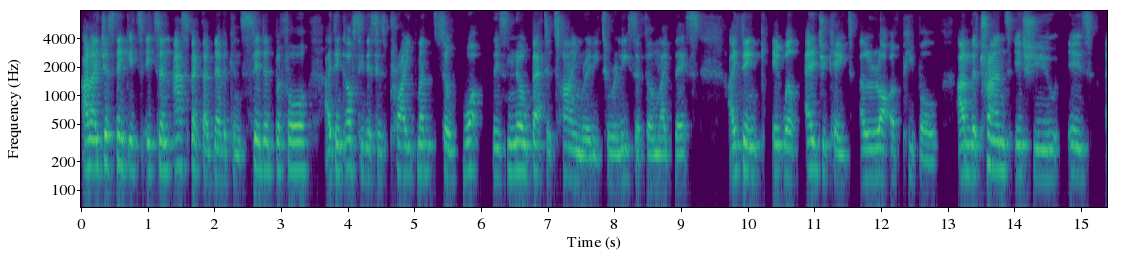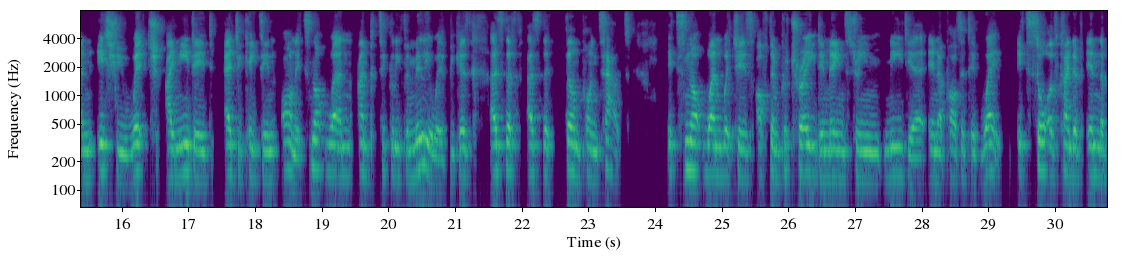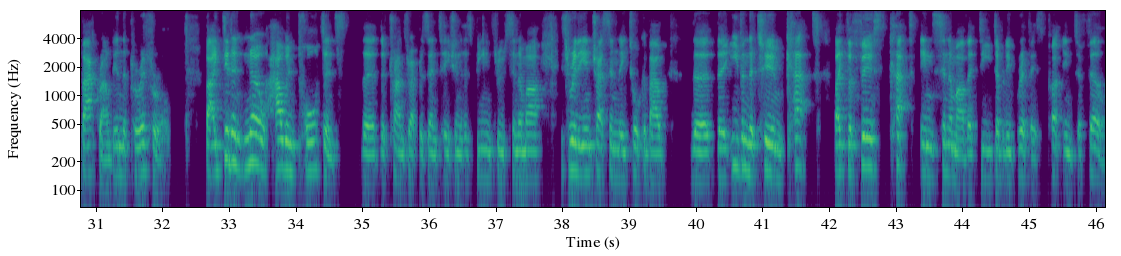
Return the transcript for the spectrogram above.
and I just think it's it's an aspect I've never considered before. I think obviously this is Pride Month, so what there's no better time really to release a film like this. I think it will educate a lot of people. And the trans issue is an issue which I needed educating on. It's not one I'm particularly familiar with because, as the as the film points out, it's not one which is often portrayed in mainstream media in a positive way it's sort of kind of in the background, in the peripheral. But I didn't know how important the, the trans representation has been through cinema. It's really interesting. They talk about the, the even the term cut, like the first cut in cinema that D.W. Griffiths put into film,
